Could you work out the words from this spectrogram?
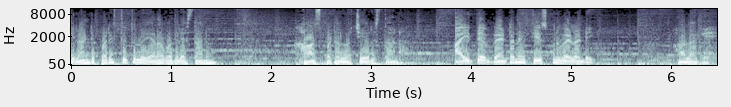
ఇలాంటి పరిస్థితుల్లో ఎలా వదిలేస్తాను? హాస్పిటల్లో చేరుస్తాను. అయితే వెంటనే తీసుకుని వెళ్ళండి. అలాగే.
